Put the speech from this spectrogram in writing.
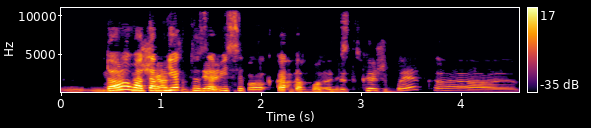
да, от объекта зависит по, какая а, доходность. Этот кэшбэк, э,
